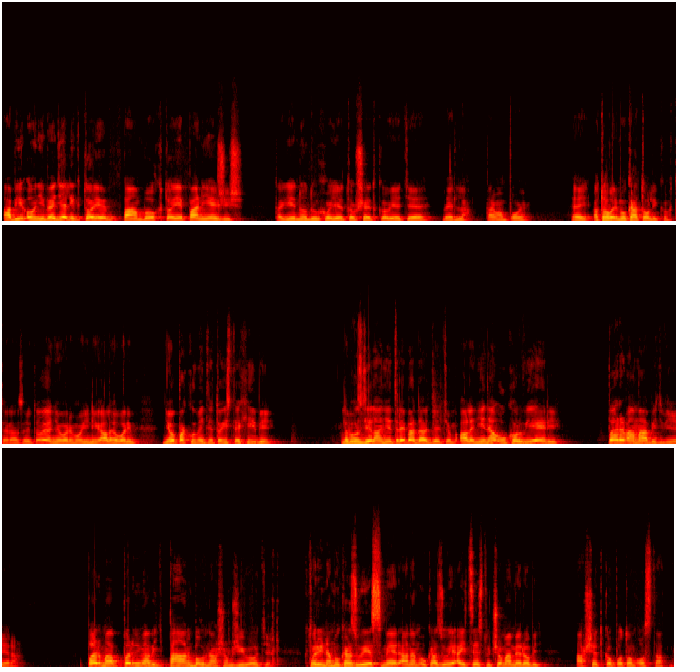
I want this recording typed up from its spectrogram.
aby oni vedeli, kto je pán Boh, kto je pán Ježiš, tak jednoducho je to všetko, viete, vedľa. Tak vám poviem. Hej? A to hovorím o katolíkoch teraz. Hej? To ja nehovorím o iných, ale hovorím, neopakujme tieto isté chyby. Lebo vzdelanie treba dať deťom, ale nie na úkor viery. Prvá má byť viera. Prvá, prvý má byť Pán Boh v našom živote, ktorý nám ukazuje smer a nám ukazuje aj cestu, čo máme robiť a všetko potom ostatné.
